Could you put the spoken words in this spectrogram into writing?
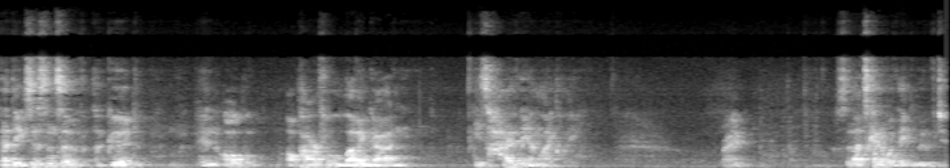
that the existence of a good and all, all-powerful, loving God is highly unlikely. Right? So that's kind of what they move to.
